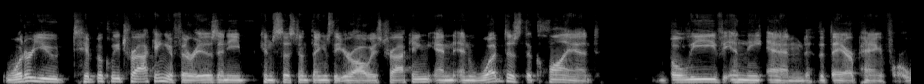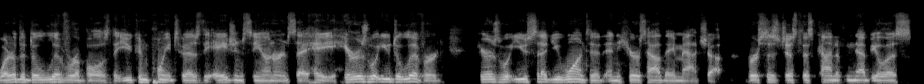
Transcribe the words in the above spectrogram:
what are you typically tracking? If there is any consistent things that you're always tracking, and and what does the client believe in the end that they are paying for? What are the deliverables that you can point to as the agency owner and say, hey, here's what you delivered, here's what you said you wanted, and here's how they match up? Versus just this kind of nebulous,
